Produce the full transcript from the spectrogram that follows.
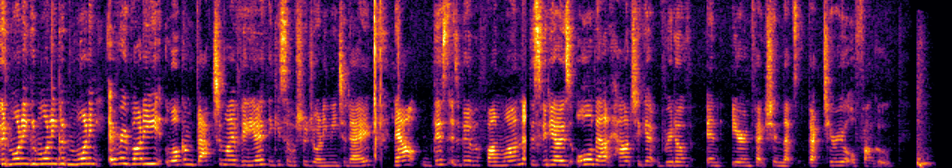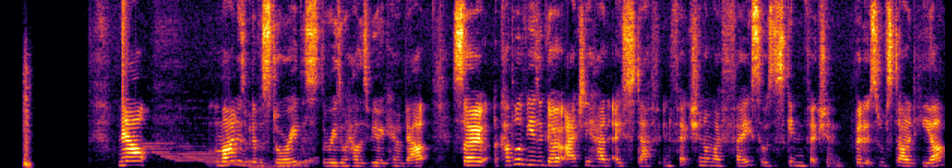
Good morning, good morning, good morning everybody. Welcome back to my video. Thank you so much for joining me today. Now, this is a bit of a fun one. This video is all about how to get rid of an ear infection that's bacterial or fungal. Now, mine is a bit of a story. This is the reason how this video came about. So a couple of years ago, I actually had a staph infection on my face. It was a skin infection, but it sort of started here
